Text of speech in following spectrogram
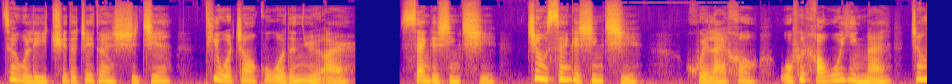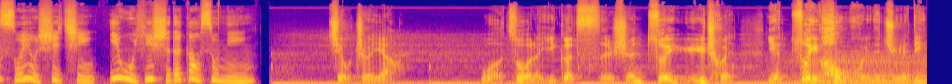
在我离去的这段时间，替我照顾我的女儿，三个星期，就三个星期。回来后，我会毫无隐瞒，将所有事情一五一十的告诉您。就这样，我做了一个此生最愚蠢也最后悔的决定。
